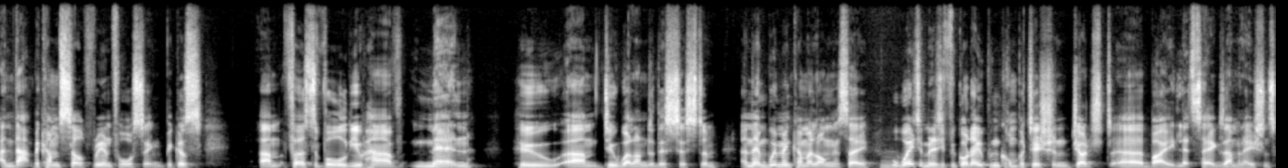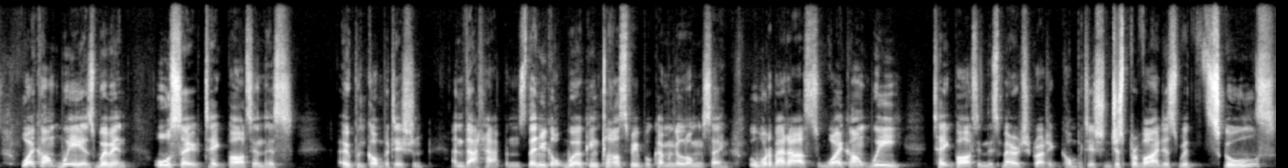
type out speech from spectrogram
And that becomes self reinforcing because, um, first of all, you have men who um, do well under this system. And then women come along and say, mm. well, wait a minute, if you've got open competition judged uh, by, let's say, examinations, why can't we as women also take part in this open competition? And that happens, then you've got working class people coming along saying, well, what about us? Why can't we take part in this meritocratic competition? Just provide us with schools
